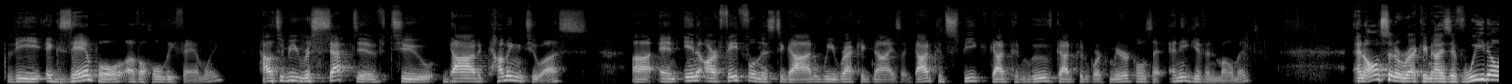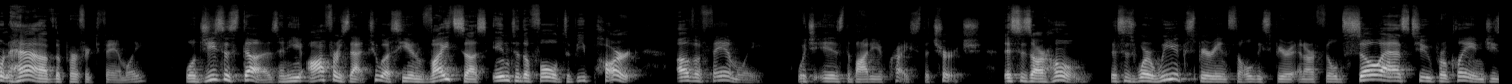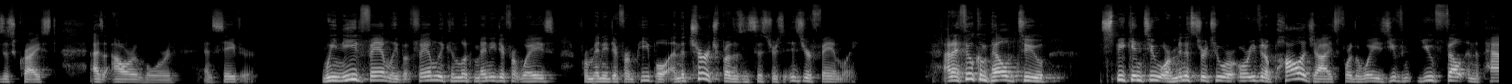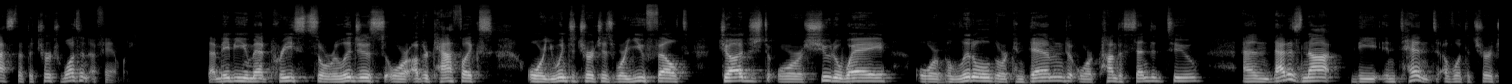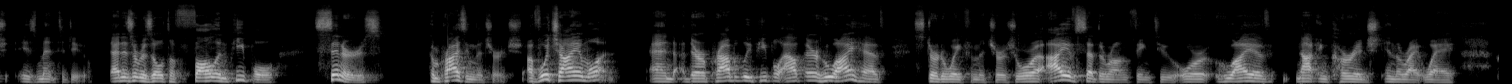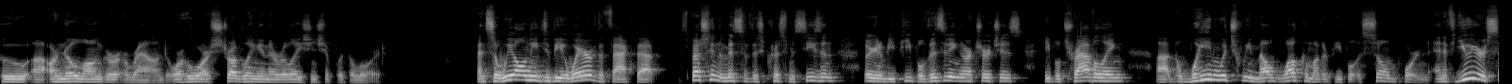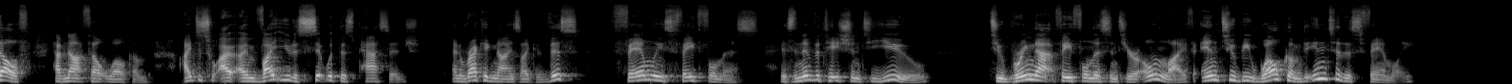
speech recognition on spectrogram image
the example of a holy family, how to be receptive to God coming to us. Uh, and in our faithfulness to God, we recognize that God could speak, God could move, God could work miracles at any given moment. And also to recognize if we don't have the perfect family, well, Jesus does, and he offers that to us. He invites us into the fold to be part of a family, which is the body of Christ, the church. This is our home. This is where we experience the Holy Spirit and are filled so as to proclaim Jesus Christ as our Lord and Savior. We need family, but family can look many different ways for many different people. And the church, brothers and sisters, is your family. And I feel compelled to speak into or minister to or, or even apologize for the ways you've, you've felt in the past that the church wasn't a family. That maybe you met priests or religious or other Catholics, or you went to churches where you felt judged or shooed away or belittled or condemned or condescended to. And that is not the intent of what the church is meant to do. That is a result of fallen people, sinners, comprising the church, of which I am one. And there are probably people out there who I have stirred away from the church, or I have said the wrong thing to, or who I have not encouraged in the right way, who uh, are no longer around, or who are struggling in their relationship with the Lord. And so we all need to be aware of the fact that, especially in the midst of this Christmas season, there are going to be people visiting our churches, people traveling. Uh, the way in which we welcome other people is so important. And if you yourself have not felt welcomed, I just I, I invite you to sit with this passage and recognize like this family's faithfulness is an invitation to you to bring that faithfulness into your own life and to be welcomed into this family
